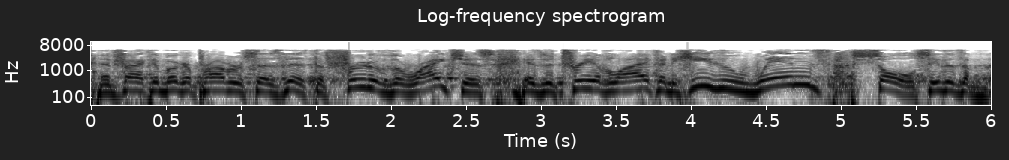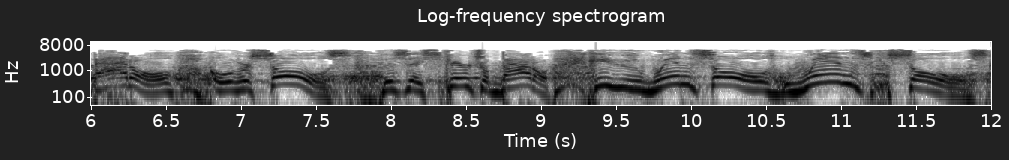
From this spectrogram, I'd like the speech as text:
In fact, the book of Proverbs says this, the fruit of the righteous is a tree of life and he who wins souls. See, there's a battle over souls. This is a spiritual battle. He who wins souls, wins souls,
